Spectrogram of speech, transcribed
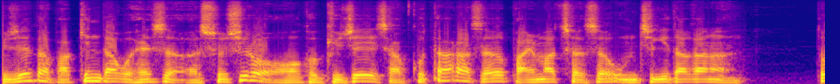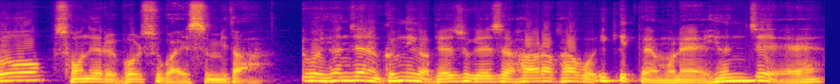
규제가 바뀐다고 해서 수시로 그 규제에 자꾸 따라서 발맞춰서 움직이다가는 또 손해를 볼 수가 있습니다. 그리고 현재는 금리가 계속해서 하락하고 있기 때문에 현재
